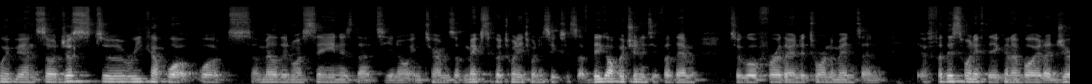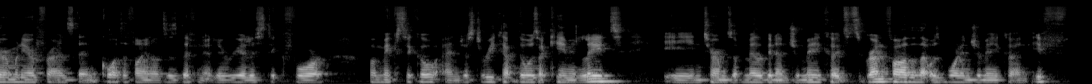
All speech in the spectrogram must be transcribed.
Muy bien. So just to recap what, what Melvin was saying is that, you know, in terms of Mexico 2026, it's a big opportunity for them to go further in the tournament. And for this one, if they can avoid a Germany or France, then quarterfinals is definitely realistic for, for Mexico. And just to recap those that came in late, in terms of Melvin and Jamaica, it's his grandfather that was born in Jamaica. And if,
